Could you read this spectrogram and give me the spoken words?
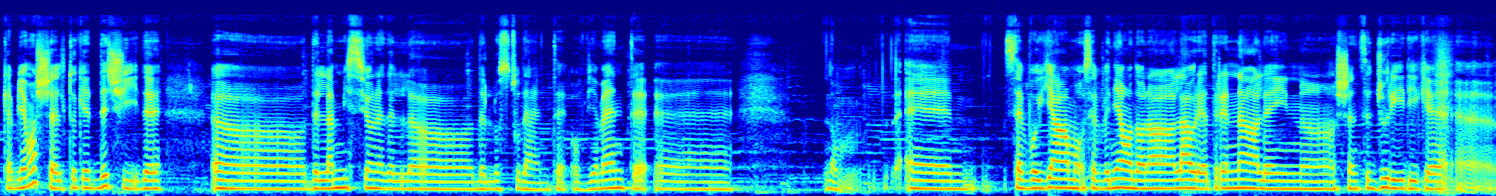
che abbiamo scelto che decide uh, dell'ammissione del, dello studente. Ovviamente eh, non, eh, se vogliamo, se veniamo da una laurea triennale in uh, scienze giuridiche, eh,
